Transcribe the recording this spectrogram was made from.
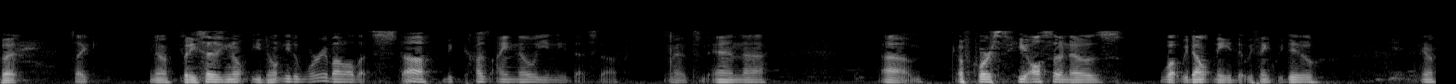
But it's like, you know, but he says, you know, you don't need to worry about all that stuff because I know you need that stuff. And, and uh, um, of course, he also knows what we don't need that we think we do. You know,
